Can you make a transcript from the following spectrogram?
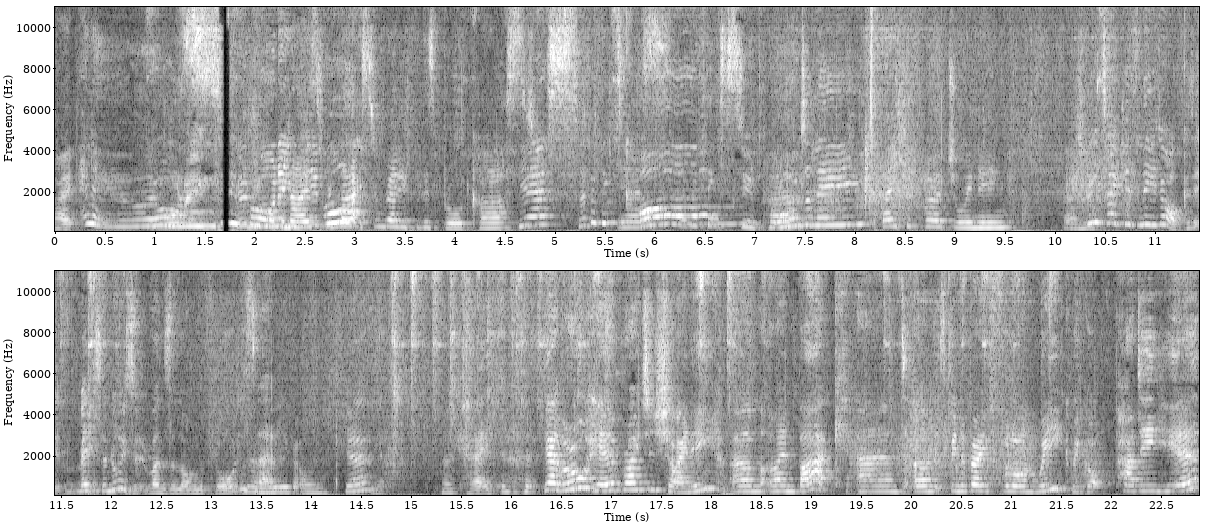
Right, hello. Good morning. Super Good morning, organised, people. relaxed, and ready for this broadcast. Yes, everything's Yes, calm. everything's super. orderly. Thank you for joining. Um, Should we take his lead off because it makes a noise and it runs along the floor, doesn't no, it? leave it on. Yeah. Okay. yeah, we're all here, bright and shiny. Um, I'm back, and um, it's been a very full-on week. We've got Paddy here.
